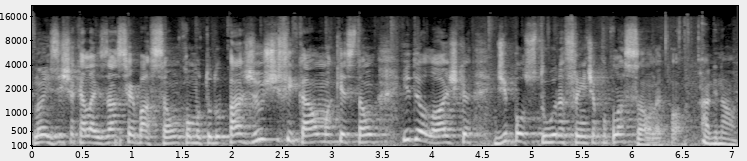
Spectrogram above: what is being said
não existe aquela exacerbação como tudo para justificar uma questão ideológica de postura frente à população, né, Paulo? Agnaldo.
